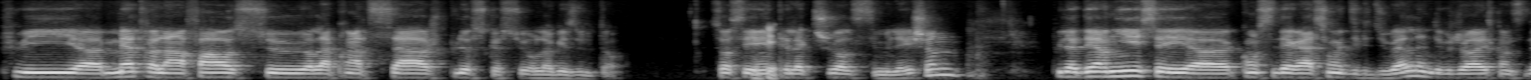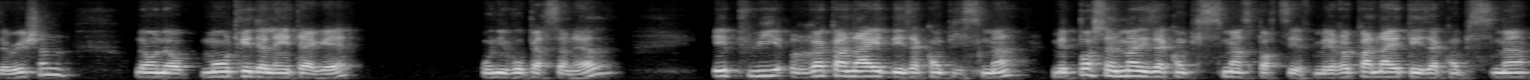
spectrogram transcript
puis euh, mettre l'emphase sur l'apprentissage plus que sur le résultat. Ça, c'est intellectual stimulation. Puis le dernier, c'est euh, considération individuelle, individualized consideration. Là, on a montré de l'intérêt au niveau personnel et puis reconnaître des accomplissements, mais pas seulement les accomplissements sportifs, mais reconnaître les accomplissements.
